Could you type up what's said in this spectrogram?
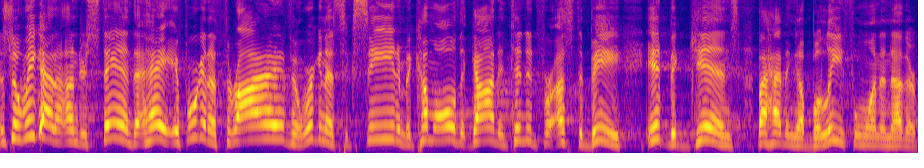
And so we got to understand that, hey, if we're going to thrive and we're going to succeed and become all that God intended for us to be, it begins by having a belief in one another.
